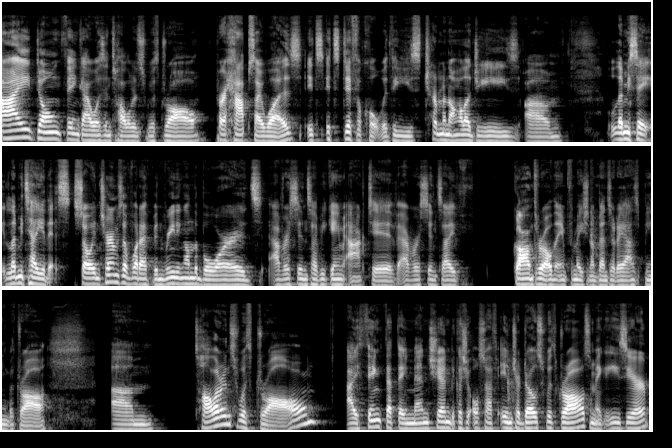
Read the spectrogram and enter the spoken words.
I don't think I was intolerant withdrawal. Perhaps I was. It's it's difficult with these terminologies. Um, let me say, let me tell you this. So, in terms of what I've been reading on the boards, ever since I became active, ever since I've gone through all the information of benzodiazepine withdrawal. Um, tolerance withdrawal, I think that they mentioned because you also have interdose withdrawal to make it easier.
